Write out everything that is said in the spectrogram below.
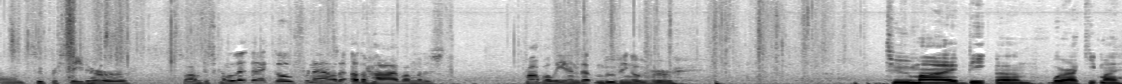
um, supersede her. So I'm just gonna let that go for now. The other hive I'm gonna probably end up moving over to my bee, um, where I keep my,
